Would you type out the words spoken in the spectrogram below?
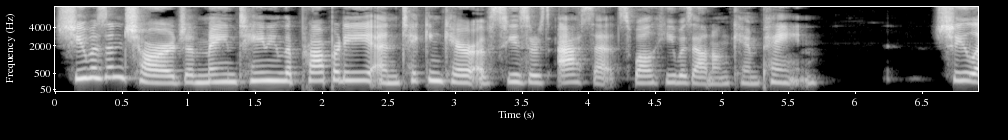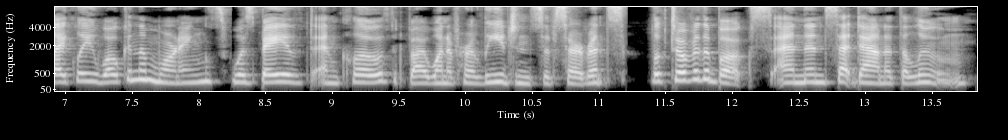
she was in charge of maintaining the property and taking care of Caesar's assets while he was out on campaign. She likely woke in the mornings, was bathed and clothed by one of her legions of servants, looked over the books, and then sat down at the loom.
